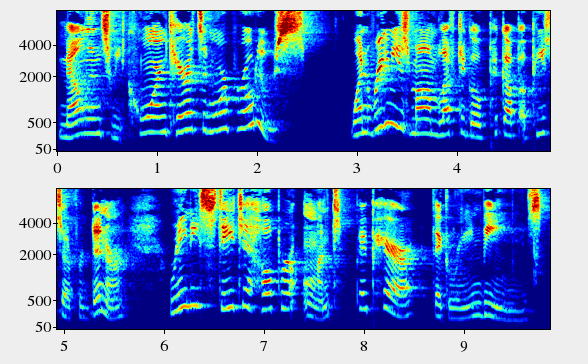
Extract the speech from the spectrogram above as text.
melon, sweet corn, carrots, and more produce. When Rini's mom left to go pick up a pizza for dinner, Rini stayed to help her aunt prepare the green beans.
